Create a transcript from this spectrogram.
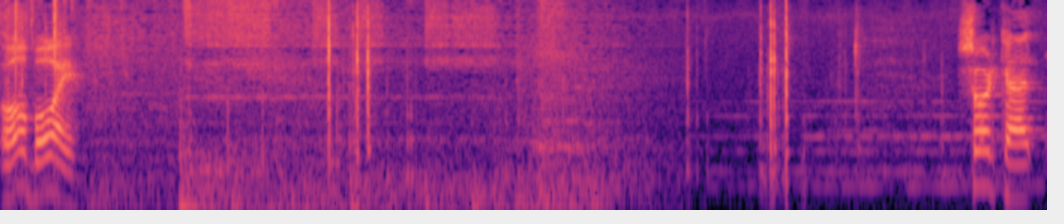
Oh boy. Shortcut.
